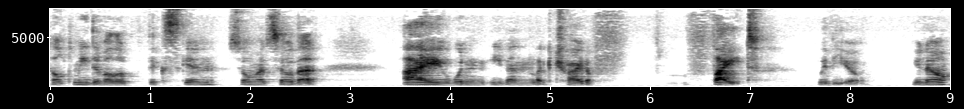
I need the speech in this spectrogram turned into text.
helped me develop thick skin so much so that I wouldn't even like try to f- fight with you, you know?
